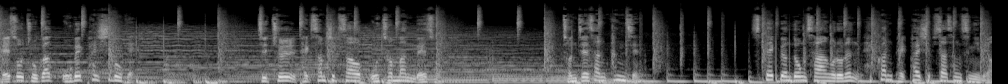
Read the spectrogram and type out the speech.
매소 조각 585개. 지출 134억 5천만 매소. 전재산 탕진. 스펙 변동 사항으로는 핵환 184 상승이며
